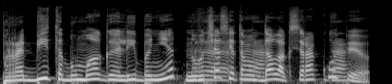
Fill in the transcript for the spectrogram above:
Пробита бумага, либо нет? Ну вот Э, сейчас я там вам да. дала ксерокопию.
